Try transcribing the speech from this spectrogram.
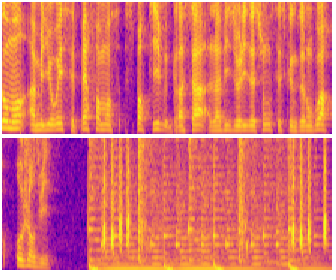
Comment améliorer ses performances sportives grâce à la visualisation? C'est ce que nous allons voir aujourd'hui.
